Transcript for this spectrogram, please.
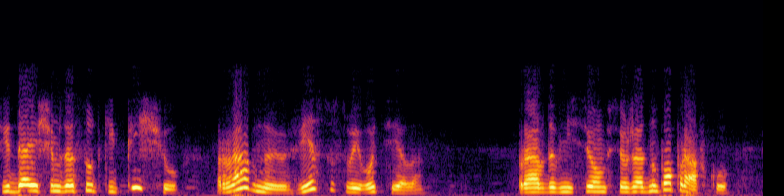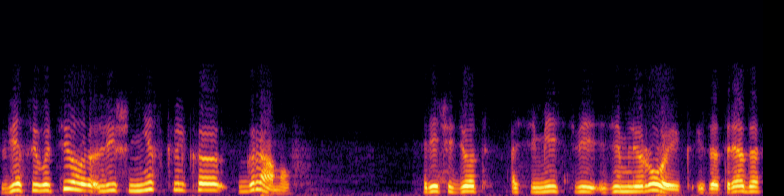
съедающим за сутки пищу, равную весу своего тела. Правда, внесем все же одну поправку — Вес его тела лишь несколько граммов. Речь идет о семействе землероек из отряда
